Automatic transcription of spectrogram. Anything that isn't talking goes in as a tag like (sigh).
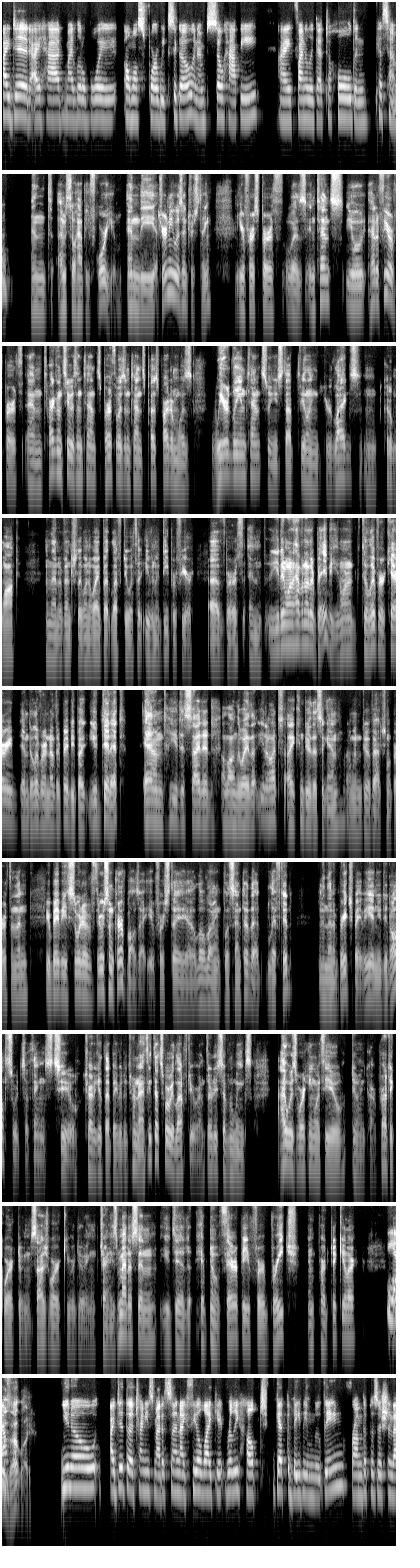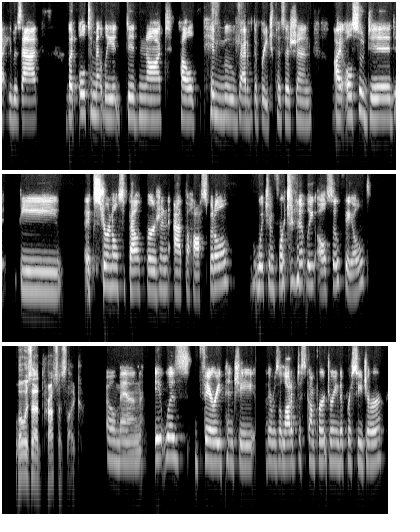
I did. I had my little boy almost four weeks ago, and I'm so happy. I finally get to hold and kiss him. And I'm so happy for you. And the journey was interesting. Your first birth was intense. You had a fear of birth, and pregnancy was intense. Birth was intense. Postpartum was weirdly intense when you stopped feeling your legs and couldn't walk. And then eventually went away, but left you with a, even a deeper fear of birth and you didn't want to have another baby you don't want to deliver carry and deliver another baby but you did it and you decided along the way that you know what i can do this again i'm going to do a vaginal birth and then your baby sort of threw some curveballs at you first a, a low-lying placenta that lifted and then a breech baby and you did all sorts of things to try to get that baby to turn i think that's where we left you around 37 weeks I was working with you doing chiropractic work, doing massage work. You were doing Chinese medicine. You did hypnotherapy for breech in particular. Yeah. What was that like? You know, I did the Chinese medicine. I feel like it really helped get the baby moving from the position that he was at. But ultimately, it did not help him move out of the breech position. I also did the external cephalic version at the hospital, which unfortunately (laughs) also failed. What was that process like? Oh man, it was very pinchy. There was a lot of discomfort during the procedure.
